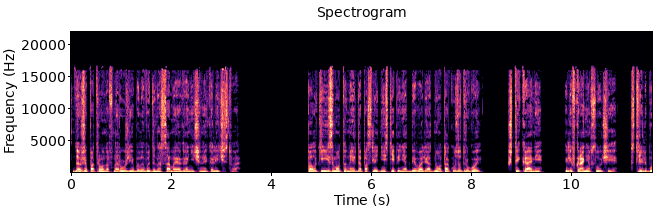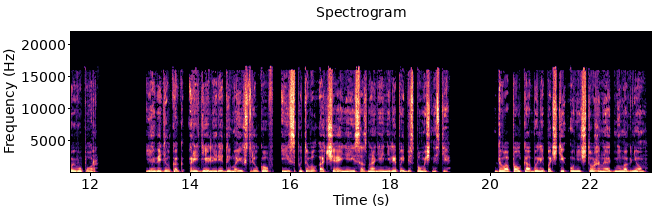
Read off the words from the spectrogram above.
Даже патронов на ружье было выдано самое ограниченное количество. Полки, измотанные до последней степени, отбивали одну атаку за другой, штыками или, в крайнем случае, стрельбой в упор. Я видел, как редели ряды моих стрелков и испытывал отчаяние и сознание нелепой беспомощности. Два полка были почти уничтожены одним огнем —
